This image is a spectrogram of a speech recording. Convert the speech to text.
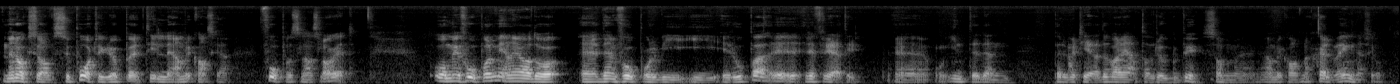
Men också av supportergrupper till det amerikanska fotbollslandslaget. Och med fotboll menar jag då eh, den fotboll vi i Europa refererar till. Eh, och inte den perverterade variant av rugby som amerikanerna själva ägnar sig åt.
